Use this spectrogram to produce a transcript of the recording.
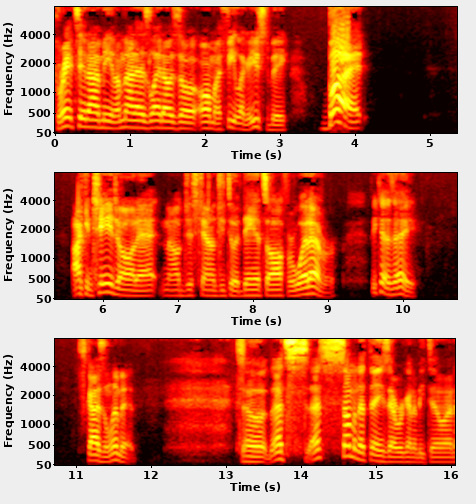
Granted, I mean, I'm not as light as uh, on my feet like I used to be, but I can change all that and I'll just challenge you to a dance off or whatever. Because hey, sky's the limit. So that's that's some of the things that we're gonna be doing.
